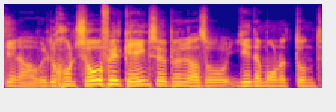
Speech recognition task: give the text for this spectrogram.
Genau, weil du kommst so viele Games über, also jeden Monat und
